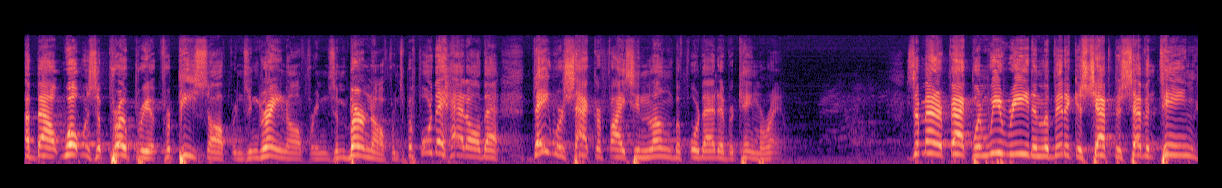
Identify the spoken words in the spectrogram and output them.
about what was appropriate for peace offerings and grain offerings and burnt offerings. Before they had all that, they were sacrificing long before that ever came around. As a matter of fact, when we read in Leviticus chapter 17,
